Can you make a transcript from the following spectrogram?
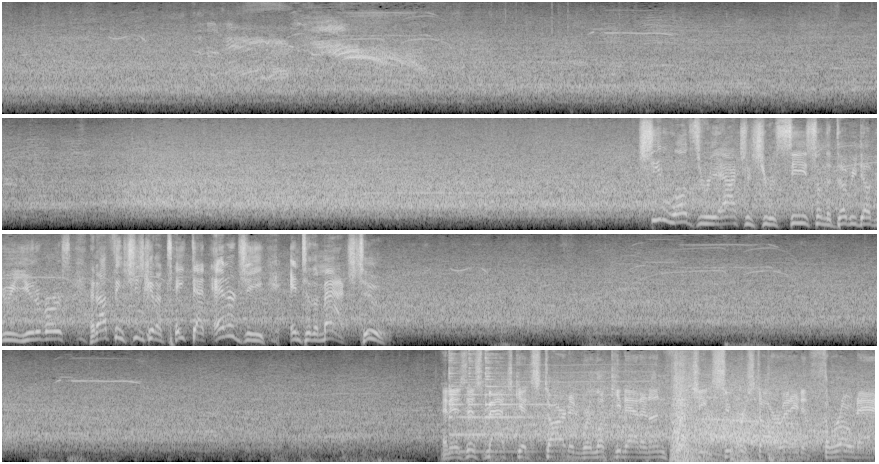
She loves the reaction she receives from the WWE Universe, and I think she's going to take that energy into the match, too. And as this match gets started, we're looking at an unflinching superstar ready to throw down.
